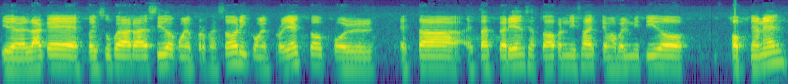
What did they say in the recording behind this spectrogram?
Y de verdad que estoy súper agradecido con el profesor y con el proyecto por esta, esta experiencia, estos aprendizajes que me ha permitido obtener.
